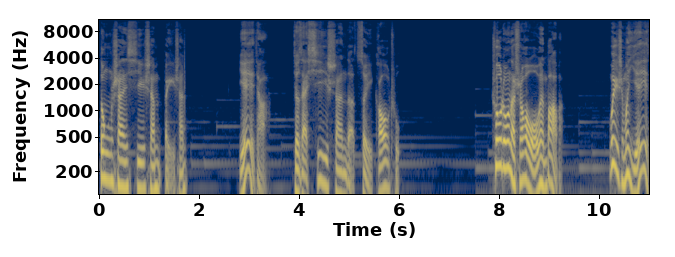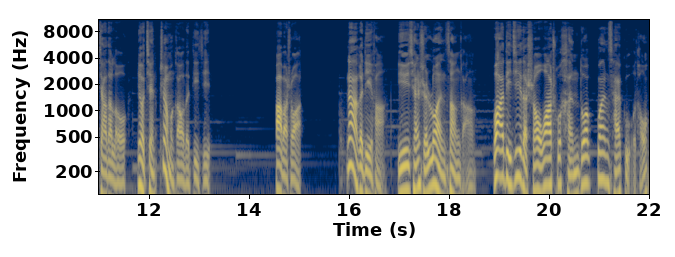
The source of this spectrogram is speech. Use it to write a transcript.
东山、西山、北山。爷爷家就在西山的最高处。初中的时候，我问爸爸。为什么爷爷家的楼要建这么高的地基？爸爸说，那个地方以前是乱葬岗，挖地基的时候挖出很多棺材骨头。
